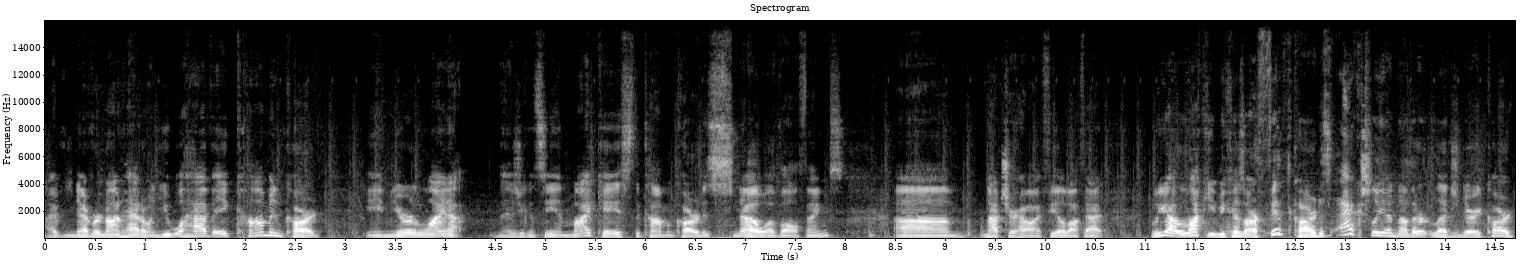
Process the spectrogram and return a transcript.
I've never not had one. You will have a common card in your lineup. As you can see in my case, the common card is Snow, of all things. Um, not sure how I feel about that. We got lucky because our fifth card is actually another legendary card.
